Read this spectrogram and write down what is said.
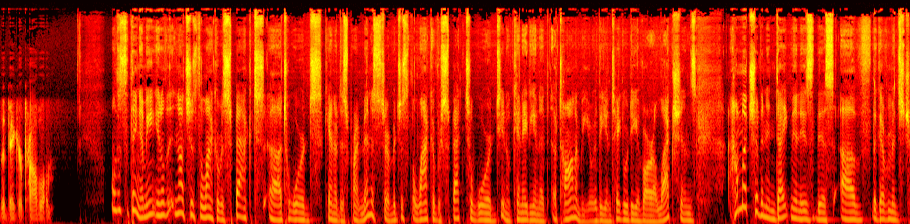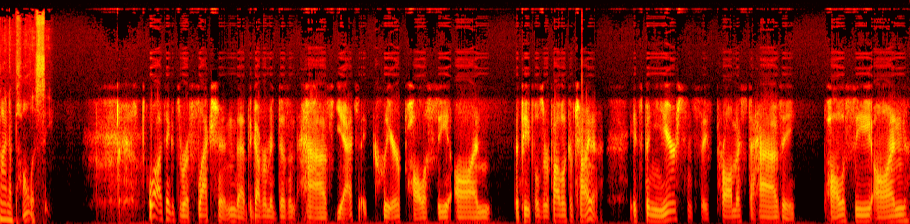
the bigger problem. Well, that's the thing. I mean, you know, not just the lack of respect uh, towards Canada's prime minister, but just the lack of respect toward you know, Canadian autonomy or the integrity of our elections. How much of an indictment is this of the government's China policy? Well, I think it's a reflection that the government doesn't have yet a clear policy on the People's Republic of China It's been years since they've promised to have a policy on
